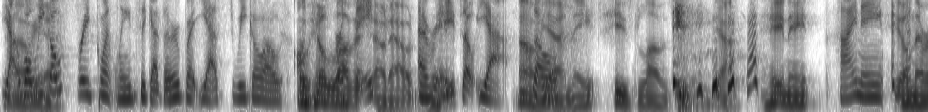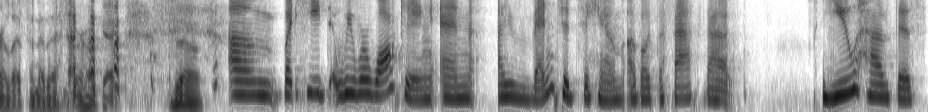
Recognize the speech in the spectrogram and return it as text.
Yeah, Oh, well, we yeah. go frequently together, but yes, we go out. oh, he'll love a shout out. Every, Nate. So yeah. oh so yeah, Nate. He loves. you. Yeah. Hey Nate. hi Nate. He'll never listen to this. We're okay. So Um, but he, we were walking and I vented to him about the fact that you have this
